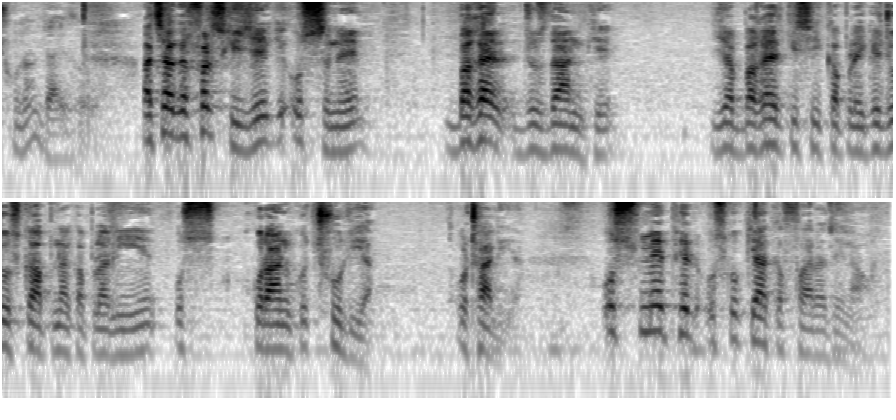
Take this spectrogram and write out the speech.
چھونا جائز ہوگا۔ اچھا اگر فرض کیجیے کہ اس نے بغیر جزدان کے یا بغیر کسی کپڑے کے جو اس کا اپنا کپڑا نہیں ہے اس قرآن کو چھو لیا اٹھا لیا اس میں پھر اس کو کیا کفارہ دینا ہوگا؟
